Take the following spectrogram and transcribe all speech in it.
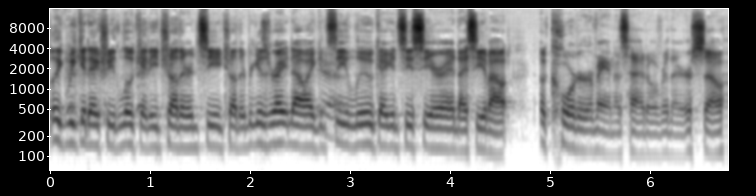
like we could actually look at each other and see each other because right now I can Yeah. see Luke, I can see Sierra, and I see about a quarter of Anna's head over there. So,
